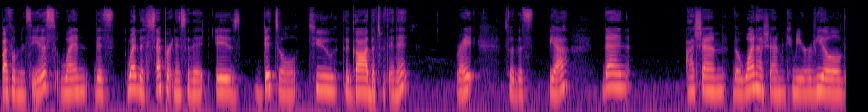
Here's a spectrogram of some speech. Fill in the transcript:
batal when this when the separateness of it is bittul to the God that's within it, right? So this, yeah, then Hashem, the one Hashem, can be revealed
